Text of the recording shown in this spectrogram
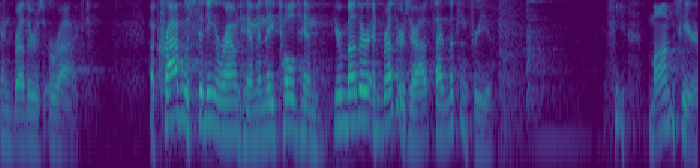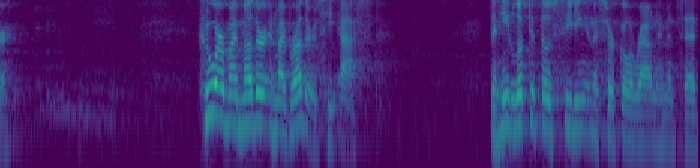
and brothers arrived. A crowd was sitting around him, and they told him, Your mother and brothers are outside looking for you. Mom's here. Who are my mother and my brothers? He asked. Then he looked at those seating in a circle around him and said,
